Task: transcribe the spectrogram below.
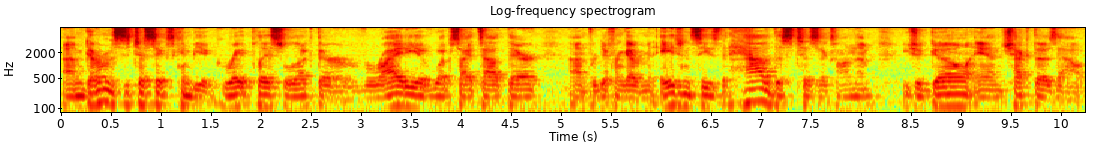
Um, government statistics can be a great place to look. There are a variety of websites out there. Um, for different government agencies that have the statistics on them, you should go and check those out,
